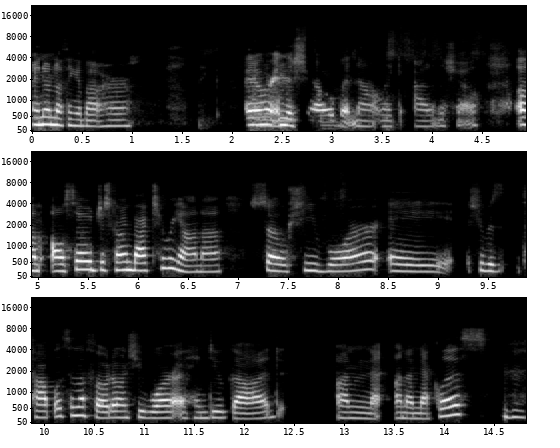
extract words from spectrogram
I know nothing about her. Oh my god. I know her in the show, but not like out of the show. Um, also, just going back to Rihanna, so she wore a she was topless in the photo, and she wore a Hindu god on on a necklace, Mhm.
